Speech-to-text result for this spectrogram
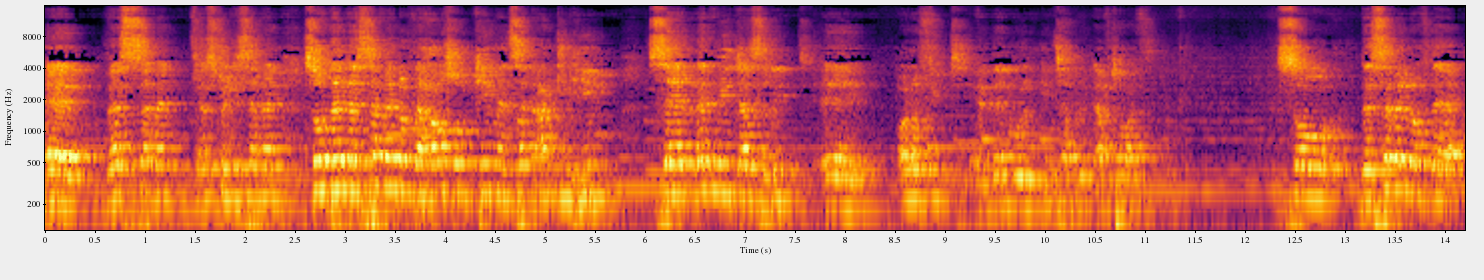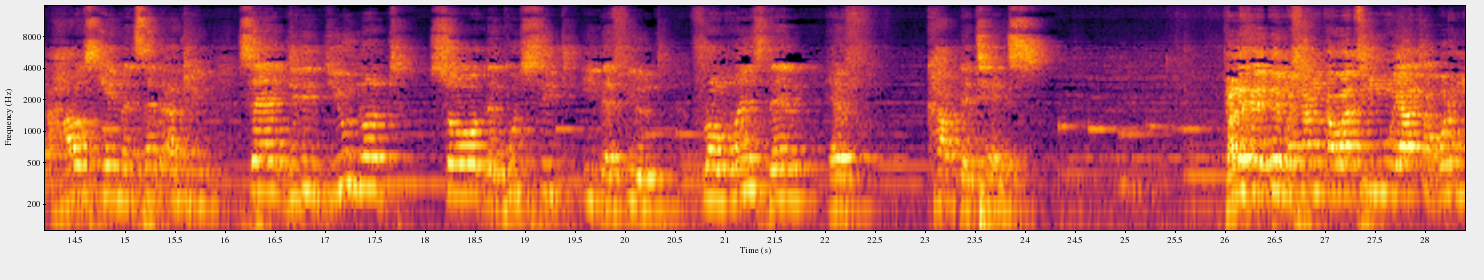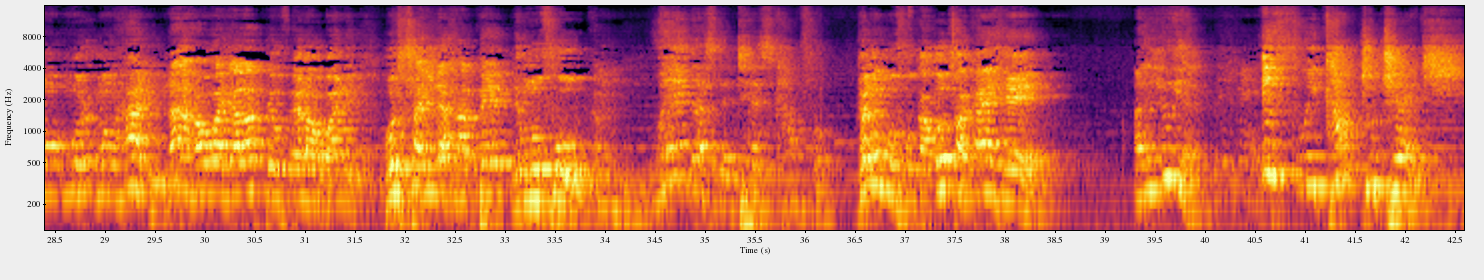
uh, verse 7, verse 27. So then the servant of the household came and said unto him, said, let me just read uh, all of it and then we'll interpret afterwards. So the servant of the house came and said unto him, Sir, didn't you not sow the good seed in the field? From whence then have come the tares? Jwale ge ebe mohlanka wa tshimo ya tla gore mo- mo- monghadi na ga wa jala peo fela gobane go tlhaile gape le mofoka mm. Where does the tares come from? jwale mofoka o tswa kae he Hallelujah. If we come to church,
